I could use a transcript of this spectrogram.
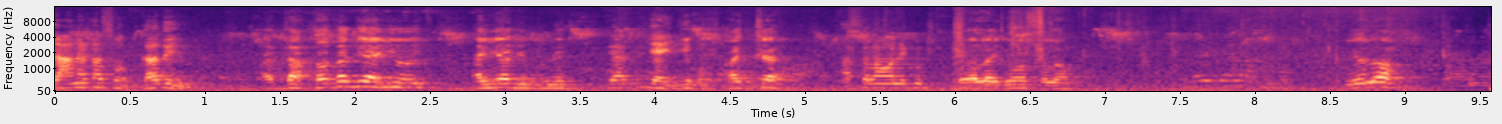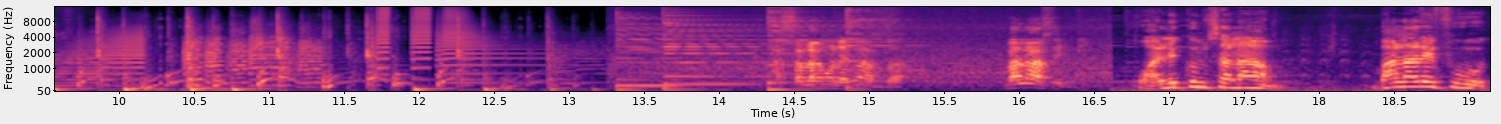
জান একটা শ্রদ্ধা দিন। আর ডাক্তারটা কি আই ওই আইয়া দিব যাই বল আচ্ছা। আসসালামু আলাইকুম। ওয়ালাইকুম আসসালাম। হলো? আসসালামু আলাইকুম আব্বা। ভালো আছেন? ওয়ালাইকুম সালাম। বালারে ফুত।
